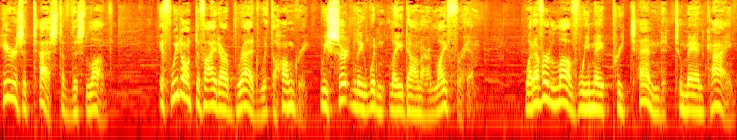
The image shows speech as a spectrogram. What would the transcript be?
Here is a test of this love. If we don't divide our bread with the hungry, we certainly wouldn't lay down our life for him. Whatever love we may pretend to mankind,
